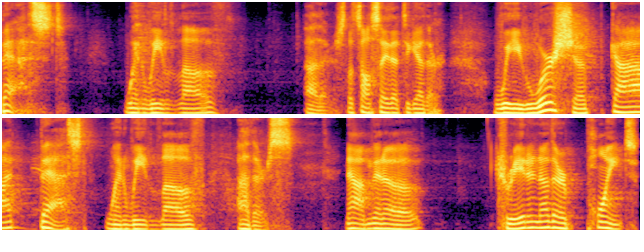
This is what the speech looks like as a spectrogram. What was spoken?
best when we love others. Let's all say that together. We worship God best when we love others. Now, I'm going to create another point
